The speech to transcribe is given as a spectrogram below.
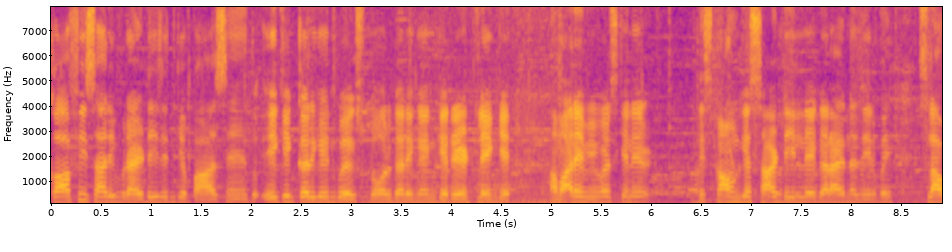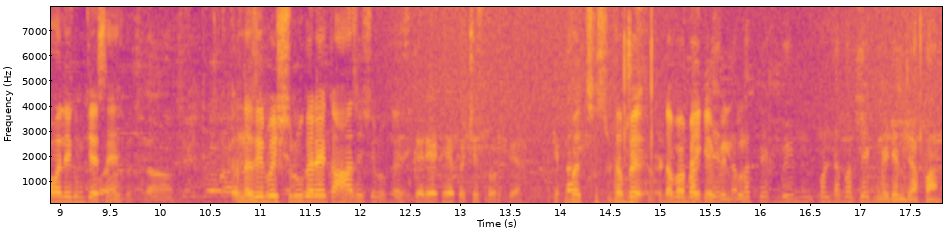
काफ़ी सारी वैरायटीज़ इनके पास हैं तो एक एक करके इनको एक्सप्लोर करेंगे इनके रेट लेंगे। हमारे व्यूवर्स के लिए डिस्काउंट के साथ डील लेकर आए नज़ीर भाई। अलैक्म कैसे हैं? तो नज़ीर भाई शुरू करें। कहाँ से शुरू करें? इसका रेट है पच्चीस सौ रुपया। कितना? पच्चीस डब्बे डब्बा पैक है बिल्कुल। बिल्कुल डब्बा पैक मीडियम जापान।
